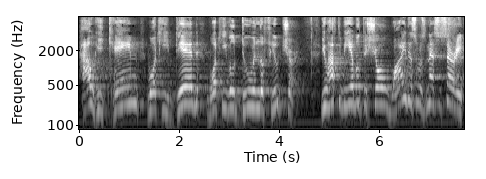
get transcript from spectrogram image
how he came, what he did, what he will do in the future. You have to be able to show why this was necessary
